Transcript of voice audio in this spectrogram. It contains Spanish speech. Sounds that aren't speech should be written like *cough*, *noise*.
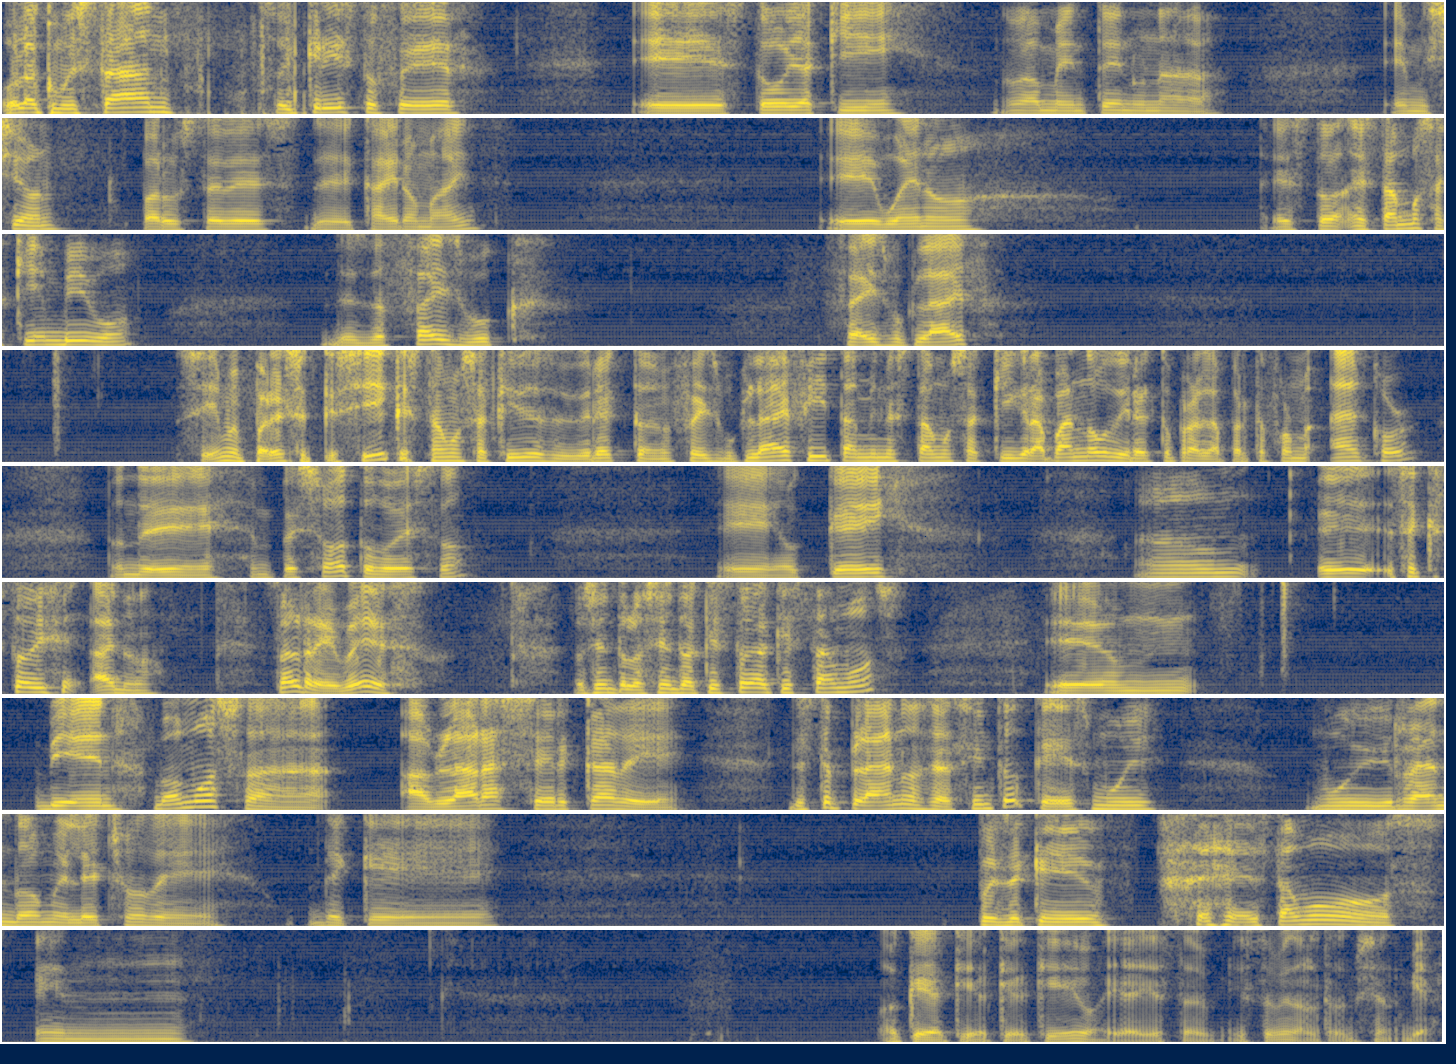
Hola, ¿cómo están? Soy Christopher. Eh, estoy aquí nuevamente en una emisión para ustedes de Cairo Mind. Eh, bueno, esto, estamos aquí en vivo desde Facebook, Facebook Live. Sí, me parece que sí, que estamos aquí desde directo en Facebook Live y también estamos aquí grabando directo para la plataforma Anchor donde empezó todo esto. Eh, ok. Eh, sé que estoy... *laughs* Ay, no. Está al revés. Lo siento, lo siento. Aquí estoy, aquí estamos. Em, bien, vamos a hablar acerca de, de este plano. O sea, siento que es muy, muy random el hecho de, de que... Pues de que *laughs* estamos en Ok, aquí, aquí, aquí, vaya, ya, estoy, estoy viendo la transmisión. Bien.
